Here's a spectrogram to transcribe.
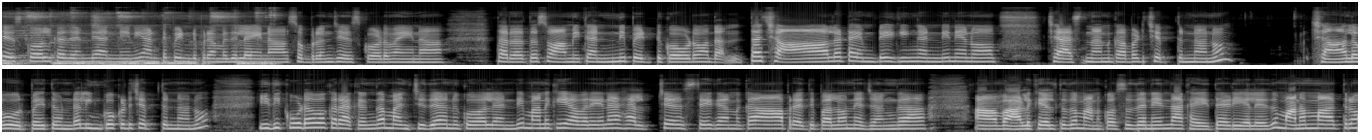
చేసుకోవాలి కదండి అన్నీని. అంటే పిండి ప్రమిదలైనా శుభ్రం చేసుకోవడం అయినా తర్వాత స్వామికి అన్నీ పెట్టుకోవడం అదంతా చాలా టైం టేకింగ్ అండి నేను చేస్తున్నాను కాబట్టి చెప్తున్నాను. చాలా ఓర్పు అయితే ఉండాలి. ఇంకొకటి చెప్తున్నాను. ఇది కూడా ఒక రకంగా మంచిదే అనుకోవాలండి. మనకి ఎవరైనా హెల్ప్ చేస్తే కనుక ఆ ప్రతిఫలం నిజంగా వాళ్ళకి వెళ్తుందో మనకు వస్తుంది అనేది నాకు అయితే అడిగలేదు మనం మాత్రం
